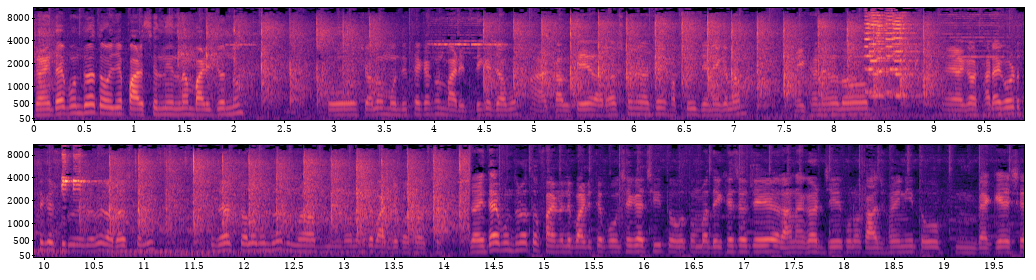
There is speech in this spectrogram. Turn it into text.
জানি তাই বন্ধুরা, তো ওই যে পার্সেল নিলাম বাড়ির জন্য। তো চলো মন্দির থেকে এখন বাড়ির দিকে যাব। আর কালকে রাধাষ্টমী আছে সব কিছু জেনে গেলাম। এখানে হলো এগারো, সাড়ে এগারোটার থেকে শুরু হয়ে যাবে রাধাষ্টমী। যাই চলো বন্ধুরা, তোমরা তোমাদের বাড়িতে কথা হচ্ছে। জানি তাই বন্ধুরা, তো ফাইনালি বাড়িতে পৌঁছে গেছি। তো তোমরা দেখেছ যে রানাঘাট যে কোনো কাজ হয়নি, তো ব্যাকে এসে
